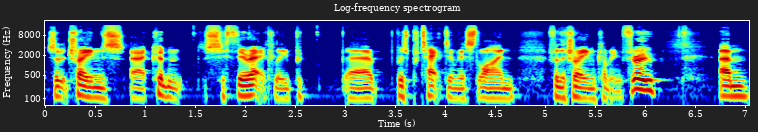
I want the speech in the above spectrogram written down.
so that trains uh, couldn't theoretically uh, was protecting this line for the train coming through. Um,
